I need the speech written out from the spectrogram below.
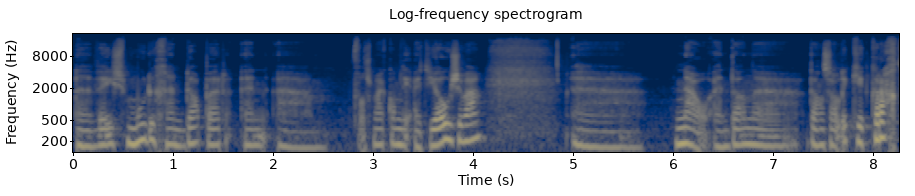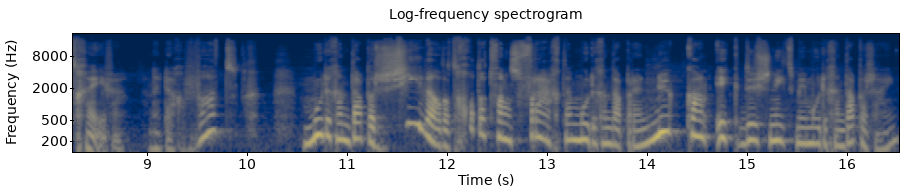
Uh, wees moedig en dapper. En ehm, volgens mij kwam die uit Jozua. Uh, nou, en dan, dan zal ik je kracht geven. En ik dacht, wat? Moedig en dapper. Zie je wel dat God dat van ons vraagt, hè? moedig en dapper. En nu kan ik dus niet meer moedig en dapper zijn.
